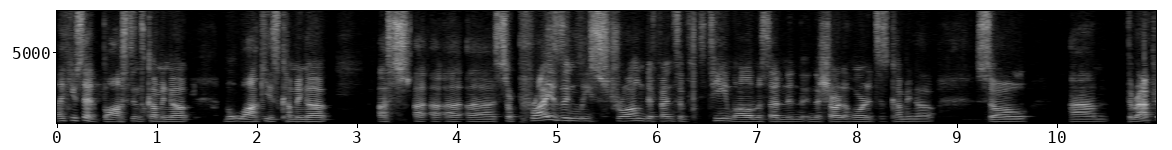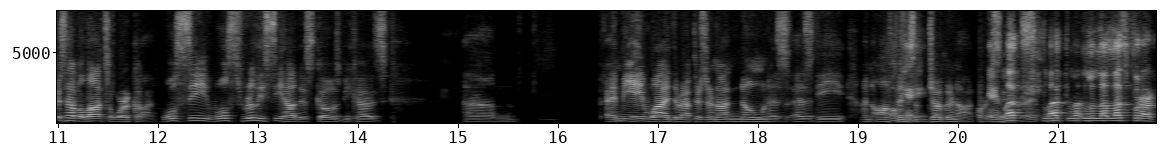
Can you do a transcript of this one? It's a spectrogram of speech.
Like you said, Boston's coming up, Milwaukee's coming up. A, a, a, a, surprisingly strong defensive team all of a sudden in, in the Charlotte Hornets is coming up. So um, the Raptors have a lot to work on. We'll see. We'll really see how this goes because um, NBA wide, the Raptors are not known as as the an offensive okay. juggernaut. Okay, se, let's right? let, let let let's put our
